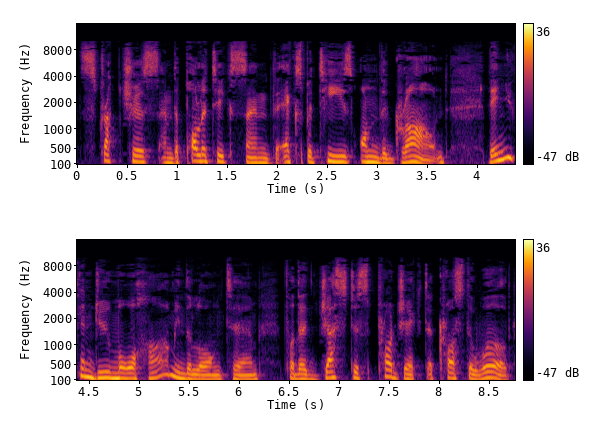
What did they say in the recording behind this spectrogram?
structures and the politics and the expertise on the ground, then you can do more harm in the long term for the justice project across the world.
